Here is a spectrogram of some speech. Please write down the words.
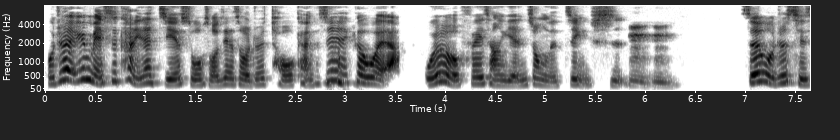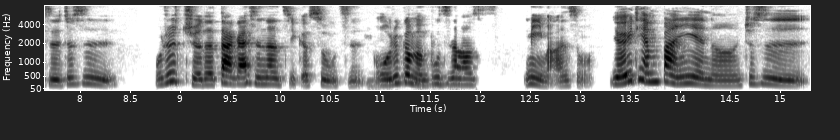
我觉得因为每次看你在解锁手机的时候，我就会偷看，可是因为各。位啊。我又有非常严重的近视，嗯嗯，所以我就其实就是，我就觉得大概是那几个数字，我就根本不知道密码是什么。有一天半夜呢，就是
